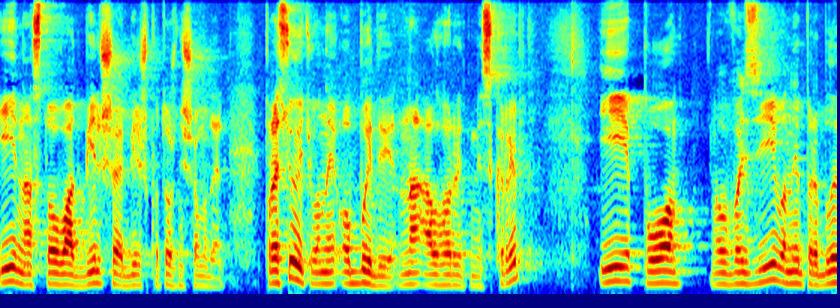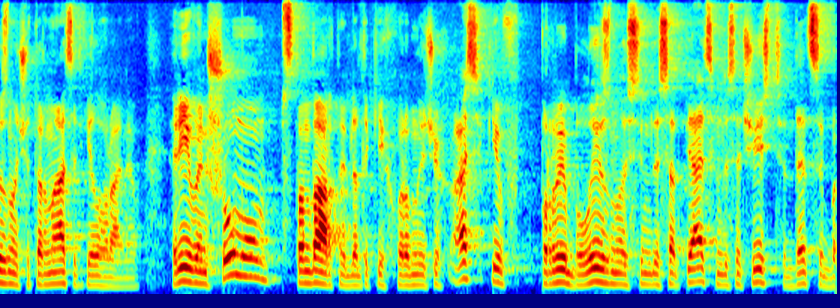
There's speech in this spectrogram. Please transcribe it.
і на 100 Вт більше, більш потужніша модель. Працюють вони обидві на алгоритмі скрипт, і по вазі вони приблизно 14 кг. Рівень шуму стандартний для таких виробничих асіків приблизно 75-76 дБ.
